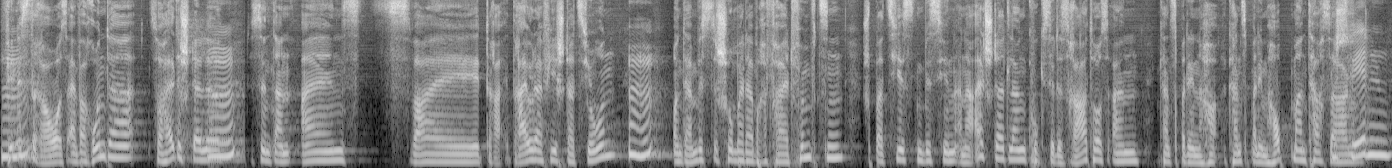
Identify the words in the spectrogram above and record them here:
Mhm. Findest du raus, einfach runter zur Haltestelle. Mhm. Das sind dann eins, zwei, drei, drei oder vier Stationen. Mhm. Und dann bist du schon bei der Freiheit 15, spazierst ein bisschen an der Altstadt lang, guckst dir das Rathaus an, kannst bei, den, kannst bei dem Hauptmanntag sagen. Schweden,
